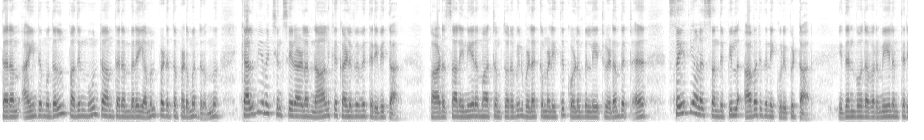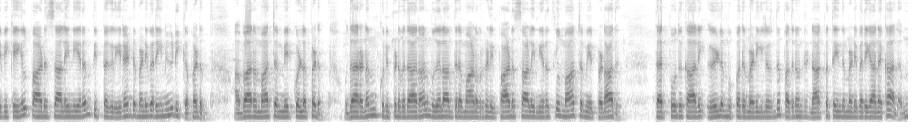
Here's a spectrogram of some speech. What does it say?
தரம் ஐந்து முதல் பதிமூன்றாம் தரம் வரை அமல்படுத்தப்படும் என்றும் கல்வி அமைச்சின் செயலாளர் நாளுக்கு கழிவு தெரிவித்தார். பாடசாலை நேரமாற்றம் தொடர்பில் விளக்கமளித்து கொழும்பில் நேற்று இடம்பெற்ற செய்தியாளர் சந்திப்பில் அவர் இதனை குறிப்பிட்டார். இதன்போது அவர் மேலும் தெரிவிக்கையில் பாடசாலை நேரம் பிற்பகல் இரண்டு மணி வரை நீடிக்கப்படும். அவ்வாறு மாற்றம் மேற்கொள்ளப்படும். உதாரணம் குறிப்பிடுவதானால் முதலாம் தர மாணவர்களின் பாடசாலை நேரத்தில் மாற்றம் ஏற்படாது. தற்போது காலை ஏழு முப்பது மணியிலிருந்து பதினொன்று நாற்பத்தைந்து மணி வரையான காலம்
